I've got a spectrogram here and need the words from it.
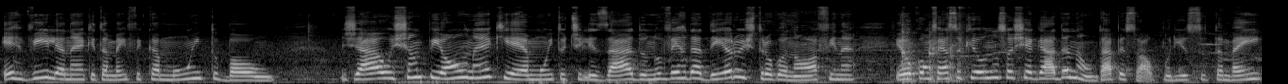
ervilha, né? Que também fica muito bom. Já o champignon, né, que é muito utilizado no verdadeiro estrogonofe, né? Eu confesso que eu não sou chegada não, tá, pessoal? Por isso também,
